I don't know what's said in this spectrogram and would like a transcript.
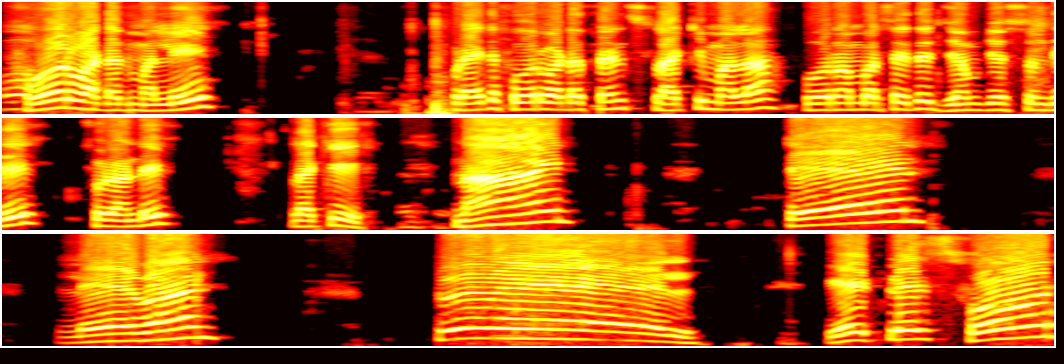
ఫోర్ పడ్డది మళ్ళీ. ఇప్పుడైతే ఫోర్ పడ్డది ఫ్రెండ్స్ లక్కీ మళ్ళా ఫోర్ నంబర్స్ అయితే జంప్ చేస్తుంది. చూడండి. Lucky. Nine ten eleven twelve eight plus four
